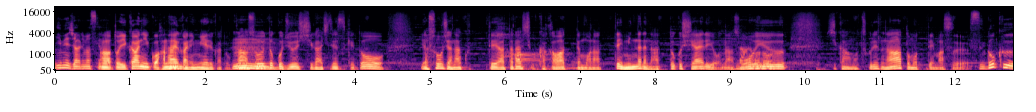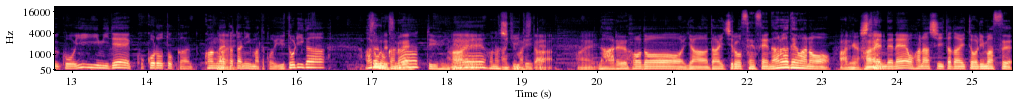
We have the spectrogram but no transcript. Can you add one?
イメージありますけど。あといかにこう華やかに見えるかとか、うん、そういうとこ重視しがちですけどいやそうじゃなくて新しく関わってもらってみんなで納得し合えるようなそういう時間を作れるなと思っています。すごくこういい意味で心とか考え方にまたこうゆとりがあるのかなっていうふうにね、はい、話聞いていて。はい、なるほど。いや大一郎先生ならではの視点でね、はい、お話しいただいております。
